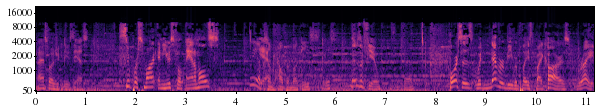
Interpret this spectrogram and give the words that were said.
I suppose you could use the S. Super smart and useful animals. We have Yeah. some helper monkeys. This, There's a few. this like that. Horses would never be replaced by cars. Right,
